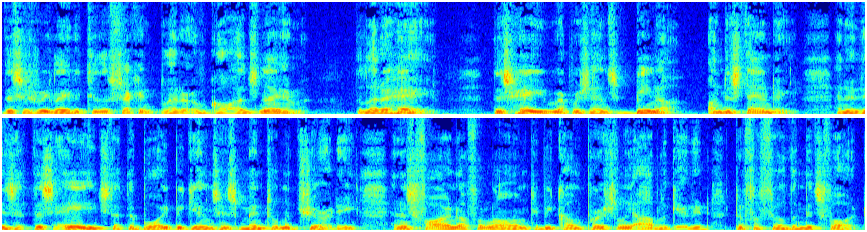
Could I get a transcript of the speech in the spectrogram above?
This is related to the second letter of God's name, the letter He. This He represents Bina, understanding, and it is at this age that the boy begins his mental maturity and is far enough along to become personally obligated to fulfill the mitzvot,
